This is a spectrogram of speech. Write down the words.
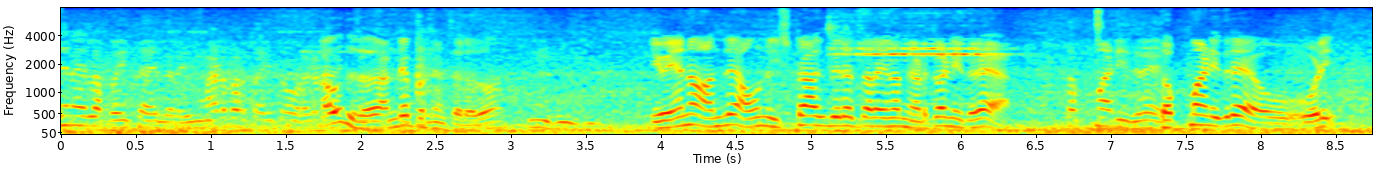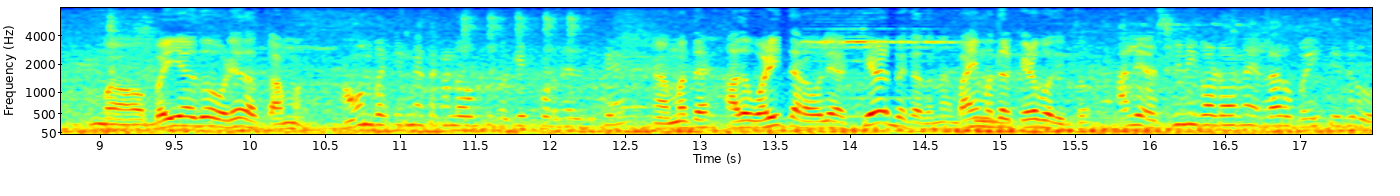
ಜನ ಎಲ್ಲ ಬೈತಾ ಇದ್ದಾರೆ ಹಿಂಗೆ ಮಾಡ್ಬರ್ತಾ ಇತ್ತು ಹೊರಗಡೆ? ಹೌದು ಸರ್ ಹಂಡ್ರೆಡ್ ಪರ್ಸೆಂಟ್ ಸರ್ ಅದು. ಹ್ಮ್ ಏನೋ. ಇವೇನೋ ಅಂದರೆ ಅವನು ಇಷ್ಟ ಆಗದಿರೋ ಥರ ಏನೋ ನಡ್ಕೊಂಡಿದ್ರೆ ತಪ್ಪು ಮಾಡಿದರೆ? ತಪ್ಪು ಮಾಡಿದರೆ ಹೊಡಿ ಬೈಯೋದು ಹೊಡೆಯೋದು ಅದು ಕಾಮನ್ ಅವನ ಬಕೆಟ್ನೇ ತಗೊಂಡು ಹೋಗ್ಬಿಟ್ಟು ಬಕೆಟ್ ಕೊಡದೆ ಇದಕ್ಕೆ ಮತ್ತೆ ಅದು ಹೊಡಿತಾರೆ ಅದು ಕೇಳ್ಬೇಕು ಅದನ್ನು. ಬಾಯಿ ಮಾತ್ರ ಕೇಳ್ಬೋದಿತ್ತು. ಅಲ್ಲಿ ಅಶ್ವಿನಿ ಗೌಡ ಅವ್ರನ್ನ ಎಲ್ಲರೂ ಬೈತಿದ್ರು.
